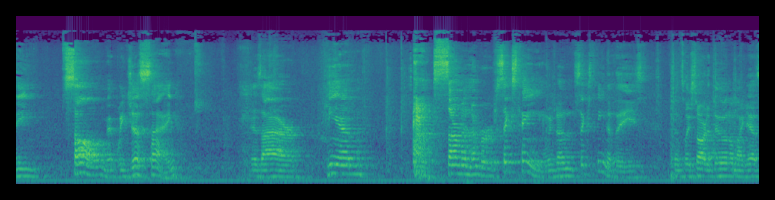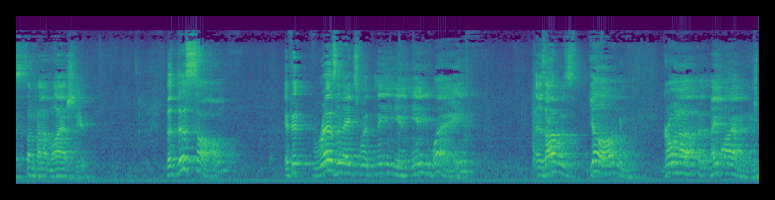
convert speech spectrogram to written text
The song that we just sang is our hymn sermon number 16. We've done 16 of these since we started doing them, I guess, sometime last year. But this song, if it resonates with me in any way, as I was young and growing up at Maple Avenue,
